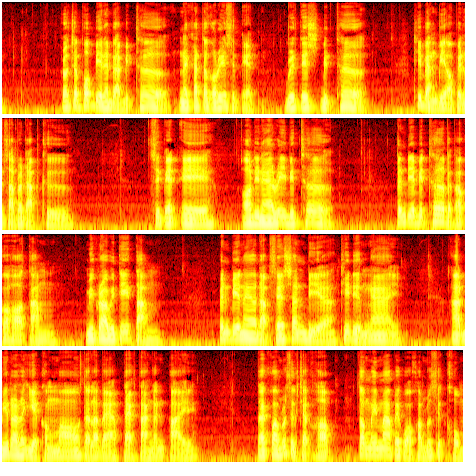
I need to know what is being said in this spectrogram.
2021 เราจะพบเบียร์ในแบบบิทเทอร์ในคัตกรี11 British Bitter ที่แบ่งเบียร์ออกเป็น 3 ระดับคือ 11A Ordinary Bitter เป็นเบียร์บิทเทอร์แบบแอลกอฮอล์ต่ำ มีกราวิตี้ต่ำ เป็นเบียร์ในระดับเซสชั่นเบียร์ที่ดื่มง่าย อาจมีรายละเอียดของมอลแต่ละแบบแตกต่างกันไป แต่ความรู้สึกจากฮอปต้องไม่มากไปกว่าความรู้สึกขม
